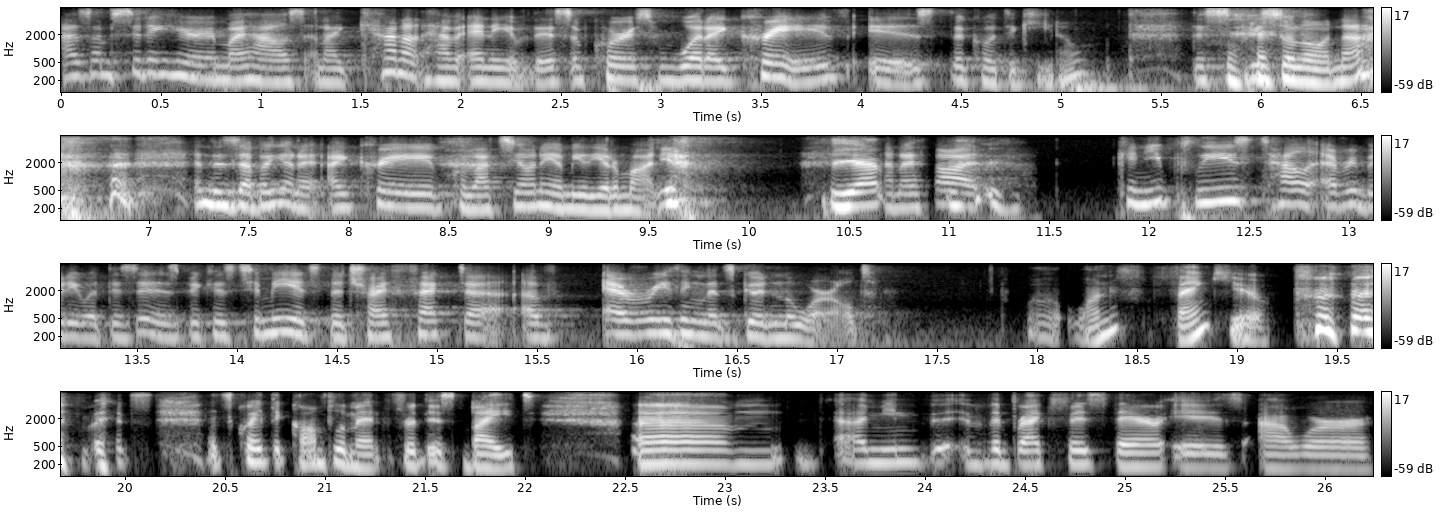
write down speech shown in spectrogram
as I'm sitting here in my house and I cannot have any of this, of course, what I crave is the cotechino, the sbrisolona, and the zabaione. I crave colazione Emilia Romagna. Yeah. And I thought, can you please tell everybody what this is? Because to me, it's the trifecta of everything that's good in the world. Well, wonderful. Thank you. that's that's quite the compliment for this bite. Um, I mean, the, the, breakfast there is our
